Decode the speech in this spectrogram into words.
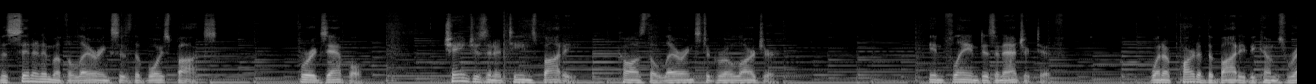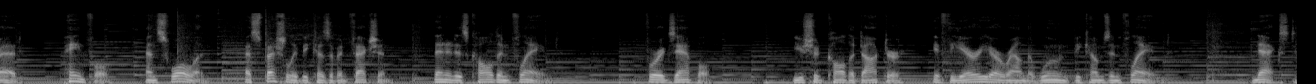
The synonym of the larynx is the voice box. For example, changes in a teen's body cause the larynx to grow larger. Inflamed is an adjective. When a part of the body becomes red, painful, and swollen, especially because of infection, then it is called inflamed. For example, you should call the doctor if the area around the wound becomes inflamed. Next,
